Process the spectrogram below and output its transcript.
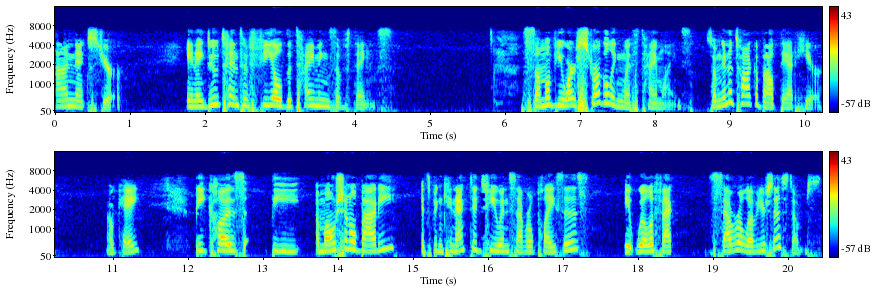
on next year. And I do tend to feel the timings of things. Some of you are struggling with timelines. So I'm going to talk about that here. Okay? Because the emotional body, it's been connected to you in several places. It will affect several of your systems.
